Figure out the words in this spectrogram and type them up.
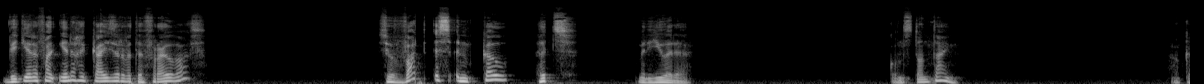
Weet julle van enige keiser wat 'n vrou was? So wat is in kou hits met die Jode? Konstantin. OK.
